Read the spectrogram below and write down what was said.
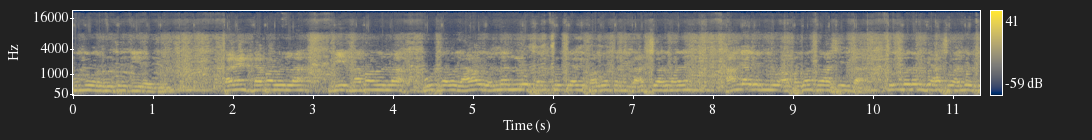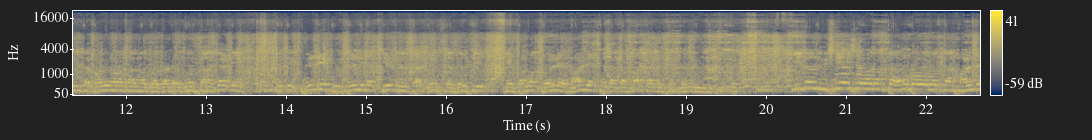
ಮುನ್ನೂರು ನೀರೈತಿ ಕರೆಂಟ್ ಅಭಾವಿಲ್ಲ ನೀರು ಅಭಾವಿಲ್ಲ ಊಟ ಯಾವ ಎಲ್ಲೆಲ್ಲೂ ಸಂಸ್ಕೃತಿಯಾಗಿ ಭಗವಂತ ನಿಮಗೆ ಆಶೀರ್ವಾದ ಮಾಡಿದೆ ಹಾಗಾಗಿ ನೀವು ಆ ಭಗವಂತನ ಆಶೆಯಿಂದ ತುಂಬದಲ್ಲಿ ಆಶೀರ್ವಾದ ಅಲ್ಲಿಂದ ಭವ್ಯವಾದ ದೇವಸ್ಥಾನ ಕಟ್ಟಿ ಜೊತೆಗೆ ಬೆಳ್ಳಿ, ಬೆಳ್ಳಿಯ ಕೀಳು ದೇವಸ್ಥಾನ ಬೆಳೆಸಿ ನೀವು ಭಗವಂತ ಒಳ್ಳೆ ಮಾಡಲಿ ಅಂತಕ್ಕಂಥ ಮಾತಾಡಿ ಇನ್ನೊಂದು ವಿಶೇಷವಾದಂಥ ಅನುಭವ ಇವತ್ತು ನಾನು ಮಾಡಲಿ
